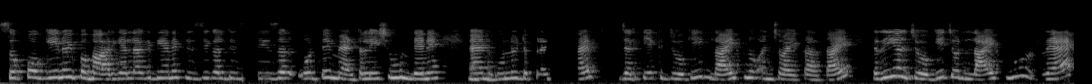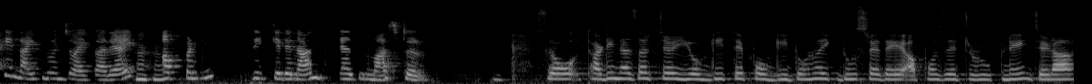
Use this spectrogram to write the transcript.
ਸੋ ਭੋਗੀ ਨੂੰ ਵੀ ਬਿਮਾਰੀਆਂ ਲੱਗਦੀਆਂ ਨੇ ਫਿਜ਼ੀਕਲ ਡਿਜ਼ੀਜ਼ ਉਹਦੇ ਮੈਂਟਲ ਇਸ਼ੂ ਹੁੰਦੇ ਨੇ ਐਂਡ. ਉਹਨੂੰ ਡਿਪਰੈਸ਼ਨ ਹੈ ਜਦਕਿ ਇੱਕ ਜੋਗੀ ਲਾਈਫ ਨੂੰ ਇੰਜੋਏ ਕਰਦਾ ਹੈ ਰੀਅਲ ਜੋਗੀ ਜੋ ਲਾਈਫ ਨੂੰ ਰਹਿ ਕੇ ਲਾਈਫ ਨੂੰ ਇੰਜੋਏ ਕਰ ਰਿਹਾ ਹੈ। ਆਪਣੇ ਤਰੀਕੇ ਦੇ ਨਾਲ ਐਜ਼ ਅ ਮਾਸਟਰ ਸੋ ਤੁਹਾਡੀ ਨਜ਼ਰ 'ਚ ਯੋਗੀ ਤੇ ਭੋਗੀ ਦੋਨੋਂ ਇੱਕ ਦੂਸਰੇ ਦੇ ਆਪੋਜ਼ਿਟ ਰੂਪ ਨੇ ਜਿਹੜਾ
